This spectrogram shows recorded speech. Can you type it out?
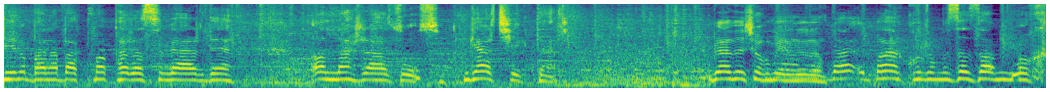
Benim bana bakma parası verdi. Allah razı olsun. Gerçekten. Ben de çok memnunum. Bağ, bağ kurumuza zam yok.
